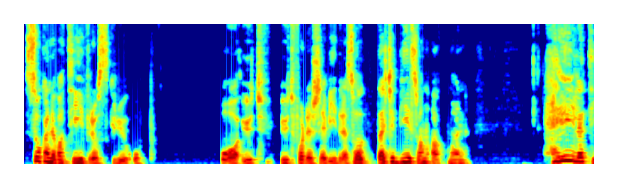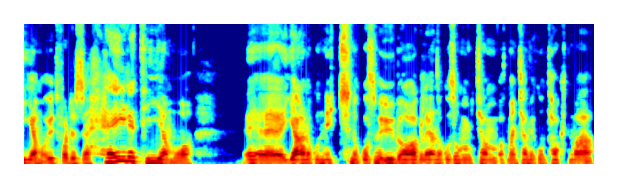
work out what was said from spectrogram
så kan det være tid for å skru opp og ut, utfordre seg videre. Så det ikke blir sånn at man hele tida må utfordre seg, hele tida må eh, gjøre noe nytt, noe som er ubehagelig, noe som kommer, at man kommer i kontakt med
